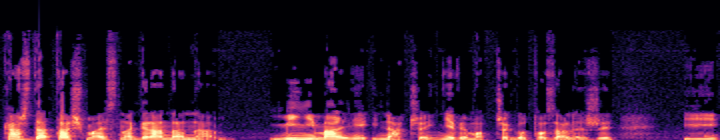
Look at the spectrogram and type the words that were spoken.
każda taśma jest nagrana na minimalnie inaczej, nie wiem od czego to zależy. I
